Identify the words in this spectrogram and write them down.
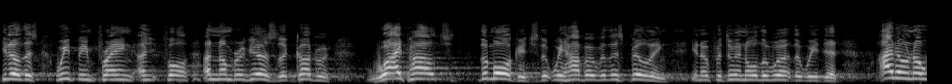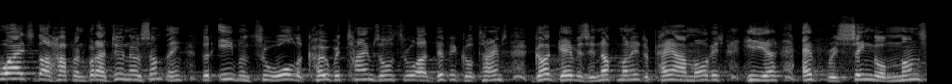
You know, this, we've been praying uh, for a number of years that God would wipe out the mortgage that we have over this building, you know, for doing all the work that we did. I don't know why it's not happened, but I do know something that even through all the COVID times, all through our difficult times, God gave us enough money to pay our mortgage here every single month,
